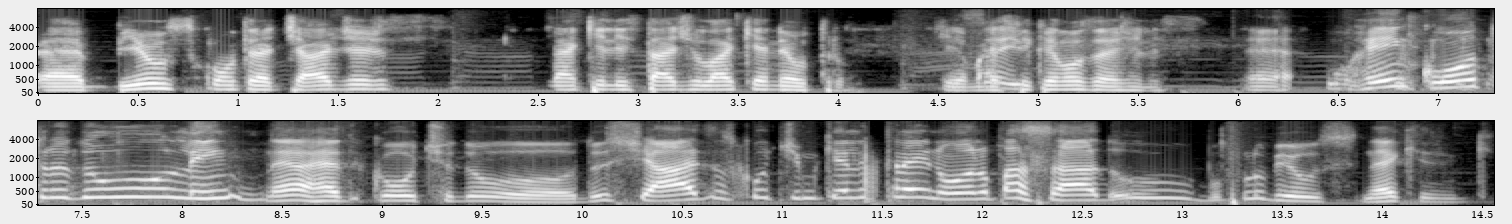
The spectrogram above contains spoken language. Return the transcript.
É, Bills contra Chargers naquele estádio lá que é neutro, que Isso mais aí. fica em Los Angeles. É, o reencontro do Lin, né, head coach do, dos Chargers, com o time que ele treinou no passado, o Buffalo Bills, né, que, que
